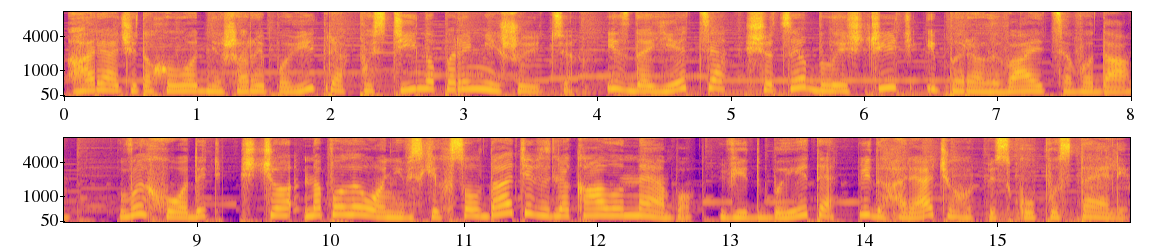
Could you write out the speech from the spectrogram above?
Гарячі та холодні шари повітря постійно перемішуються, і здається, що це блищить і переливається вода. Виходить, що наполеонівських солдатів злякало небо, відбите від гарячого піску пустелі.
